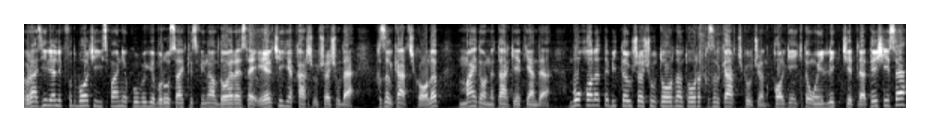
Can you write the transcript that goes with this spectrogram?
Braziliyalik futbolchi Ispaniya kubogi 1-8 final doirasida Elchiga qarshi uchrashuvda qizil kartochka olib, maydonni tark etgandi. Bu holatda bitta uchrashuv to'g'ridan-to'g'ri qizil kartochka uchun, qolgan 2 ta o'yinlik chetlatish esa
